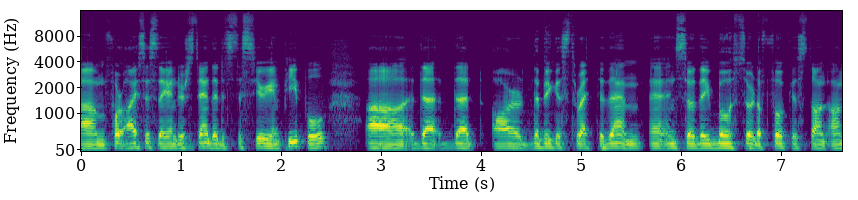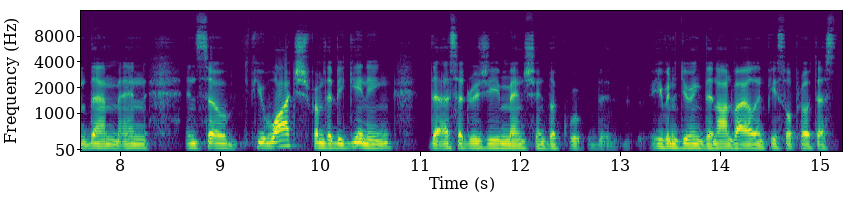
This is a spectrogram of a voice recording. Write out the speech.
Um, for ISIS, they understand that it's the Syrian people uh, that that are the biggest threat to them, and so they both sort of focused on on them. And and so if you watch from the beginning, the Assad regime mentioned, look, even during the nonviolent peaceful protest,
